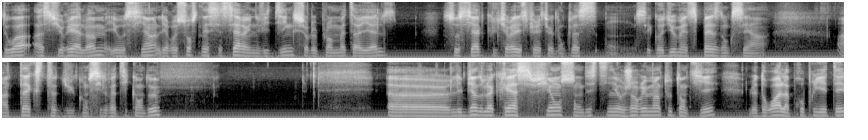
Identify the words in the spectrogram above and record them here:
doit assurer à l'homme et aux siens les ressources nécessaires à une vie digne sur le plan matériel, social, culturel et spirituel. Donc là, c'est Gaudium et Spes, donc c'est un, un texte du Concile Vatican II. Euh, les biens de la création sont destinés au genre humain tout entier. Le droit à la propriété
